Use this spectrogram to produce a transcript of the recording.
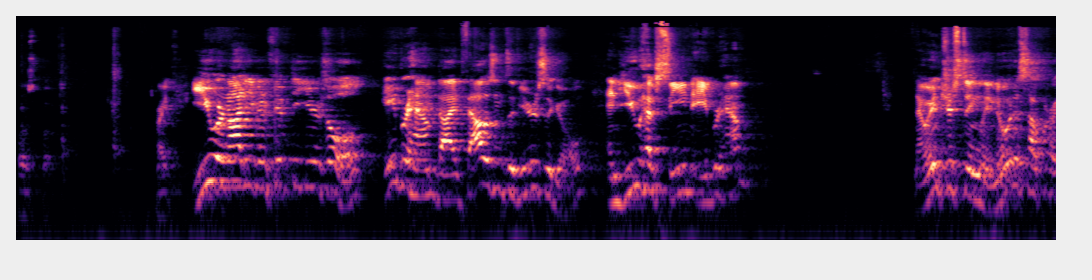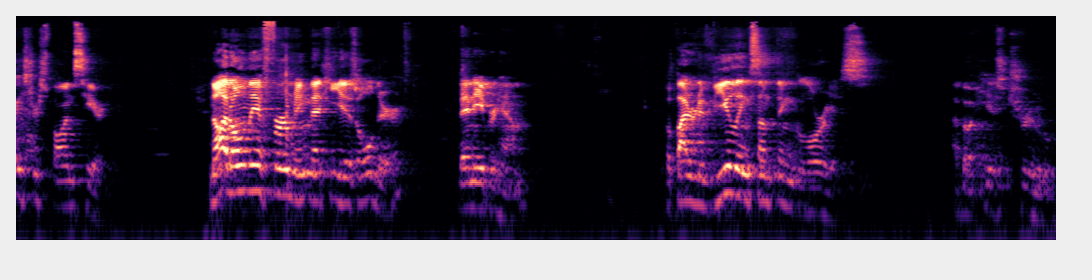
Close quote. Right? You are not even 50 years old. Abraham died thousands of years ago, and you have seen Abraham? Now, interestingly, notice how Christ responds here. Not only affirming that he is older than Abraham, but by revealing something glorious about his true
